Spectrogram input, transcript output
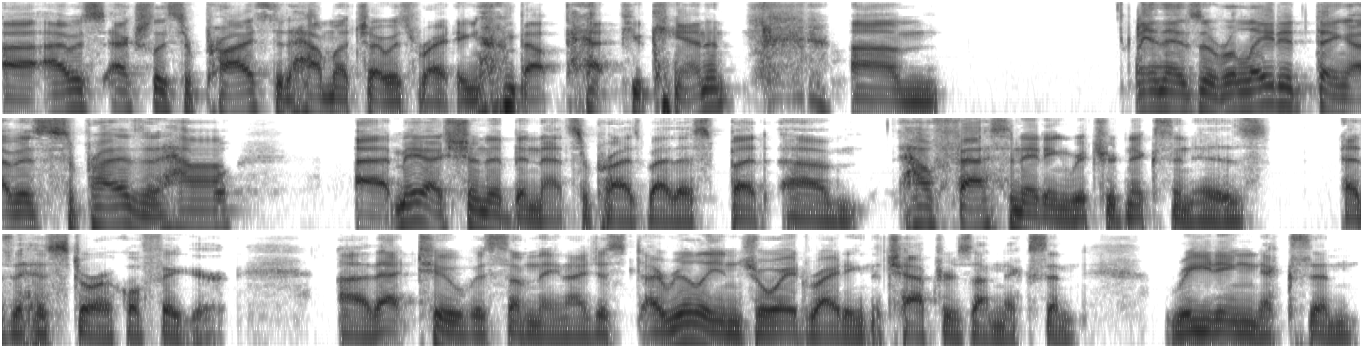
uh, I was actually surprised at how much I was writing about Pat Buchanan. Um, and as a related thing, I was surprised at how uh, maybe I shouldn't have been that surprised by this, but um, how fascinating Richard Nixon is as a historical figure. Uh, that too was something I just I really enjoyed writing the chapters on Nixon, reading Nixon,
